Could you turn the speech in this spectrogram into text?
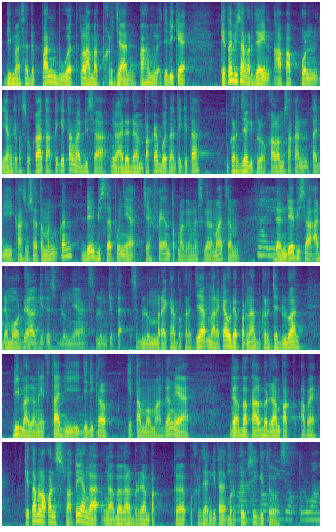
di masa depan buat ngelamar pekerjaan. Paham nggak? Jadi kayak kita bisa ngerjain apa pun yang kita suka tapi kita nggak bisa nggak ada dampaknya buat nanti kita bekerja gitu loh. Kalau misalkan tadi kasusnya temanku kan dia bisa punya CV untuk magang dan segala macam. Ah, iya. dan dia bisa ada modal gitu sebelumnya sebelum kita sebelum mereka bekerja mereka udah pernah bekerja duluan di magang itu tadi. Jadi kalau kita mau magang ya nggak bakal berdampak apa ya kita melakukan sesuatu yang nggak nggak bakal berdampak ke pekerjaan kita menurutku sih gitu ngisi waktu luang.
